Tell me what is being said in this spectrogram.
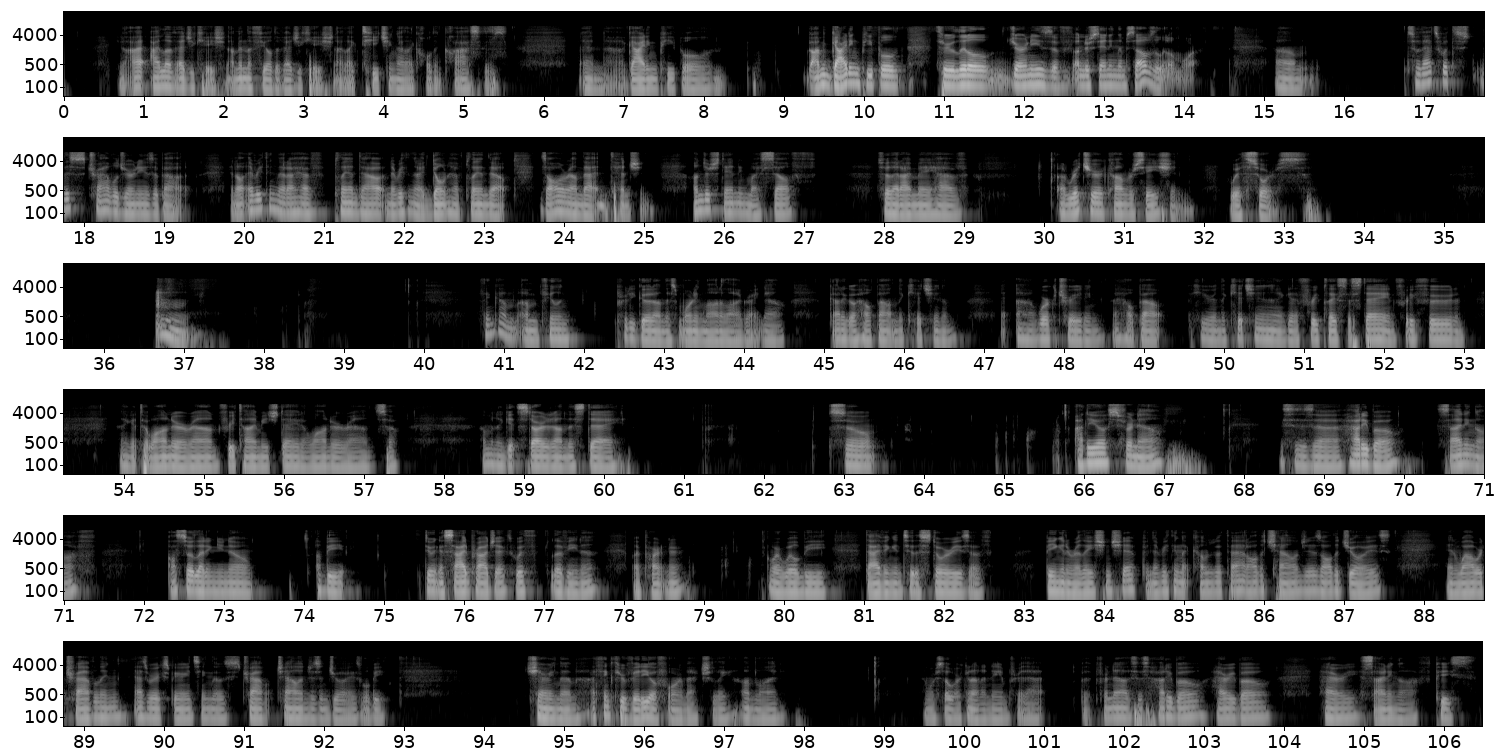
You know, I, I love education. I'm in the field of education. I like teaching. I like holding classes and uh, guiding people. I'm guiding people through little journeys of understanding themselves a little more. Um, so that's what this, this travel journey is about. And all, everything that I have planned out and everything that I don't have planned out is all around that intention. Understanding myself so that I may have a richer conversation with Source. I think I'm I'm feeling pretty good on this morning monologue right now. Got to go help out in the kitchen. I'm uh, work trading. I help out here in the kitchen. and I get a free place to stay and free food, and I get to wander around. Free time each day to wander around. So I'm gonna get started on this day. So adios for now. This is uh, Haribo signing off. Also letting you know I'll be doing a side project with Lavina, my partner, where we'll be diving into the stories of being in a relationship and everything that comes with that, all the challenges, all the joys. And while we're traveling, as we're experiencing those travel challenges and joys, we'll be sharing them, I think through video form actually, online. And we're still working on a name for that. But for now, this is Haribo, Haribo, Harry signing off. Peace.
